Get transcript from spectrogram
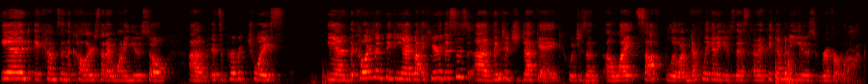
And it comes in the colors that I want to use. So um, it's a perfect choice. And the colors I'm thinking I've got here, this is uh, Vintage Duck Egg, which is a, a light soft blue. I'm definitely going to use this. And I think I'm going to use River Rock.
